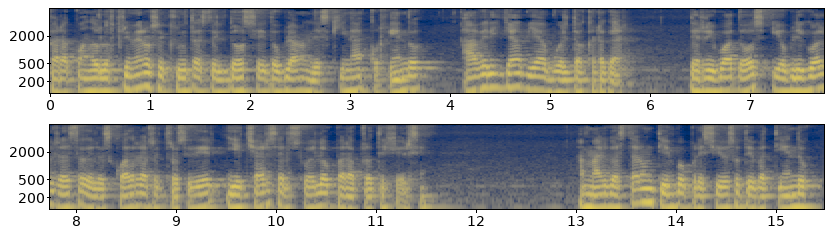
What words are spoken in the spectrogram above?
Para cuando los primeros reclutas del 12 doblaron la esquina corriendo, Avery ya había vuelto a cargar. Derribó a dos y obligó al resto de la escuadra a retroceder y echarse al suelo para protegerse. A malgastar un tiempo precioso debatiendo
